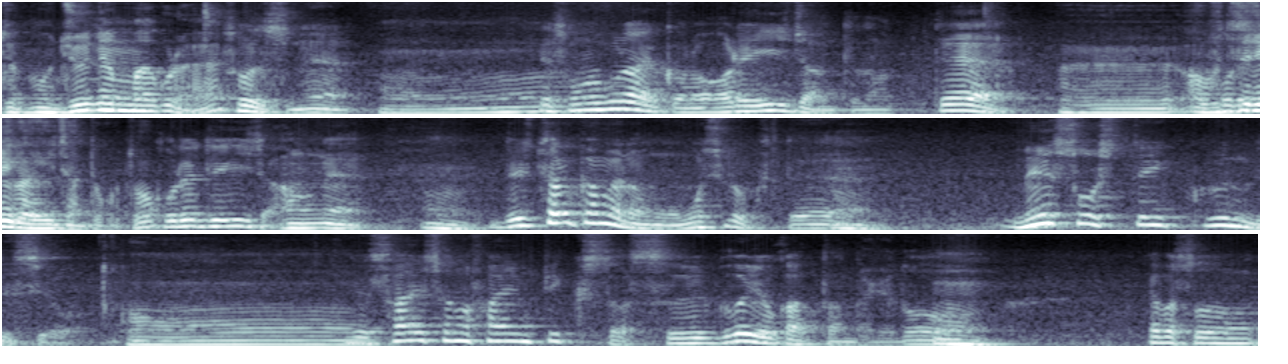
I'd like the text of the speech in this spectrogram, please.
じゃあもう10年前ぐらい？そうですね。うんでそのぐらいからあれいいじゃんってなってへえあ写りがいいじゃんってこと？これでいいじゃん。あのねうん。デジタルカメラも面白くて、迷走していくんですよ。うんで最初のファインピックスはすごい良かったんだけど、うんやっぱその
